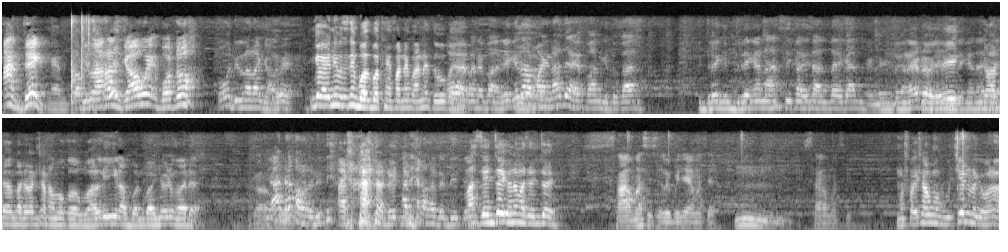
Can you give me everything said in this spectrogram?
Anjing. ngentot Dilarang gawe, bodoh. Oh, dilarang gawe. enggak ini maksudnya buat buat have fun have funnya tuh Oh, kayak Evan, Evan. Ya kita Iya. main aja Evan gitu kan. Genjreng-genjrengan nasi kali santai kan. ini dengan aja dong jadi nggak ada nggak ada rencana mau ke Bali Labuan Bajo itu nggak ada Nggak Ya ada kalau ada duitnya. ada ada duit Ada kalau ada duitnya. Mas Enjoy gimana Mas Enjoy sama sih selebihnya ya mas ya hmm sama sih Mas Faisal mau bucin atau gimana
